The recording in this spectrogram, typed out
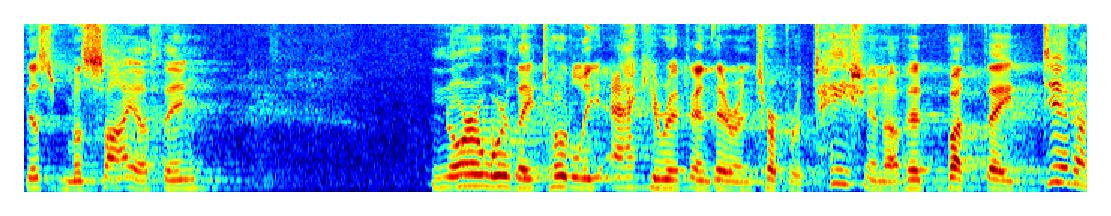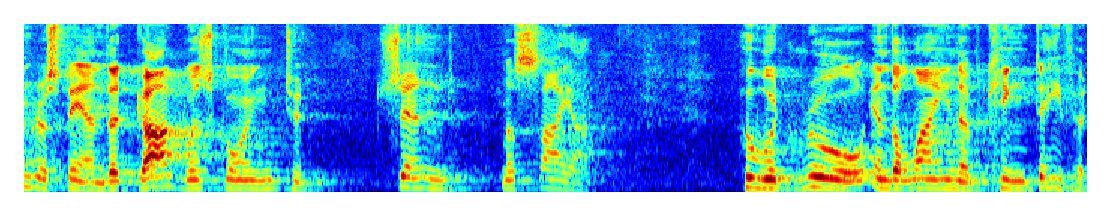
this Messiah thing, nor were they totally accurate in their interpretation of it, but they did understand that God was going to send Messiah who would rule in the line of King David.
